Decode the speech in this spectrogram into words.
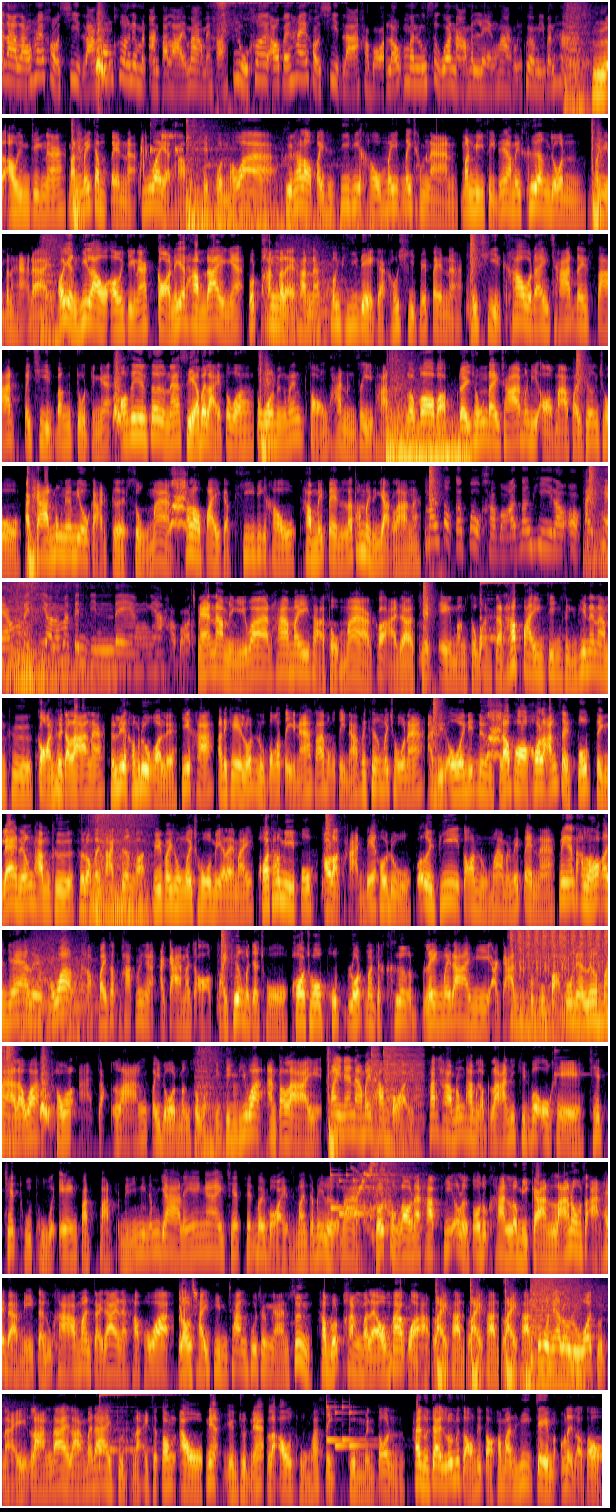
วลาเราให้เขาฉีดล้างห้องเครื่องเนี่ยมันอันตรายมากไหมคะ หนูเคยเอาไปให้เขาฉีดล้างค่ะบอส แล้วมันรู้สึกว่าน้ำมันแรงมากเลยเผื่อมีปัญหา คือเอาจริง ๆ นะ มันไม่จำเป็นอะพี่ว่าอย่าทำเหตุผลเพราะว่าคือถ้าเราไปที่ที่เขาไม่ไม่ชำนาญ มันมีสิทธิ์ที่จะทำให้เครื่องยนต์มันมีปัญหาได้ เพราะอย่างที่เราเอาจริงๆนะ ก่อนที่จะทำได้อย่างเงี้ยรถพังมาหลายคันนะบางทีเด็กอะเขาฉีดไม่เป็นอะไปฉีดเข้าไดชาร์จไดสตาร์ทไปฉีดบางจุดอย่างเงี้ยออกซิเจนเซอร์ตัวนี้เสียไปหลายตัวตัวหนึ่งแม่ง2,000ถึง4,000แล้วก็แบบไดชงไดชาร์จบางทีออกมาไฟเครื่องโชว์ อาการพวกเนี้ยมีโอกาสเกิดสูงมาก ถ้าเราไปกับที่ที่เขาทำไม่เป็นแล้วทำไมถึงอยากล้างนะ มันสกรปร กค่ะบอส บางทีเราออกไปแคมป์ไปเที่ยวแล้วมันเป็นดินแดงเงี้ยค่ะบอส แนะนำอย่างนี้ว่าถ้าไม่สะสมมากก็อาจจะเช็ดเองบางส่วน แต่ถ้าไปจริงๆ สิ่งที่แนะนำคือก่อนเธอจะล้างนะเธอเรียกเขามาดูก่อนเลยพี่คะอันเครถหนูปกตินะซ้ายปกตินะไฟเครื่องไม่โชว์นะอัดวิดีโอไว้นิดนึงแล้วพอเขาล้างเสร็จปุ๊บสิ่งแรกที่เธอต้องทำคือเธอลองไปสตาร์ทเครื่องก่อนมีไฟชงไฟโชว์มีอะไรไหมพอถ้ามีปุ๊บเอาหลักฐานเบ้เขาดูว่าเอ้ยพี่ตอนหนูมามันไม่เป็นนะ ไม่งั้นทะเลาะกันแย่เลยเพราะว่าขับไปสักพักนึงอะอาการมันจะออกไฟเครื่องมันจะโชว์พอโชว์ปุ๊บรถมันจะเครื่องเร่งไม่ได้มีอาการบุบบับพวกนี้เริ่มมาแล้วว่าเขาอาจ จะล้างไปโดนบางส่วน จริง ๆ พี่ว่าอันตรายไม่แนะนำให้ทำบ่อย ถ้าทำต้องทำกับร้านที่คิดว่าโอเค เช็ดเช็ดถูถูเองปัดปัดเดี๋ยวนี้มีน้ำยาอะไรง่ายๆ เช็ดเช็ดบ่อยๆ มันจะไม่เลอะมาก รถของเรานะครับที่เอาเหลือโตทุกคันเรามีการล้างทำความสะอาดให้แบบนี้ แต่ลูกค้ามั่นใจได้นะครับเพราะว่าเราใช้ทีมช่างผู้ชำนาญ ซึ่งทำรถพังมาแล้วมากกว่าหลายคันหลายคันหลายคันทุกวันนี้เรารู้ว่าจุดไหนล้างได้ล้างไม่ได้จุดไหนจะต้องเอาเนี่ยอย่างจุดเนี้ยเราเอาถุงพลาสติกคลุมเป็นต้นใครสนใจรุ่นที่สองติดต่อเข้ามาที่เจมส์ออเลตออโต้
